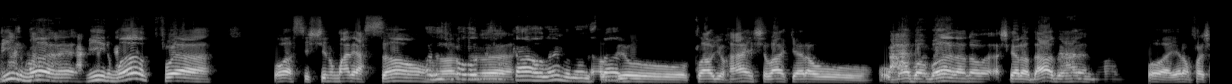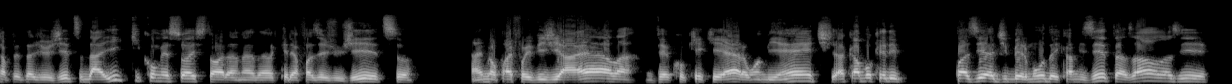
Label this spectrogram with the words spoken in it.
minha irmã, né? Minha irmã foi a, pô, assistindo Malhação. A gente falou disso é, no carro, lembra? Ela história? viu o Cláudio Heinz lá, que era o, o Dado, Bambam, né? acho que era dado, né? Não. Pô, aí era um faixa preta de jiu-jitsu, daí que começou a história, né? Ela queria fazer jiu-jitsu. Aí meu pai foi vigiar ela, ver o que que era o ambiente. Acabou que ele fazia de bermuda e camiseta as aulas e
